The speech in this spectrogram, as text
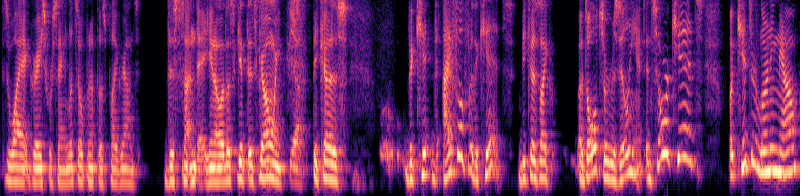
This is why at Grace we're saying let's open up those playgrounds this Sunday. You know, let's get this going. Yeah. Because the kid, I feel for the kids because like adults are resilient and so are kids. But kids are learning now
